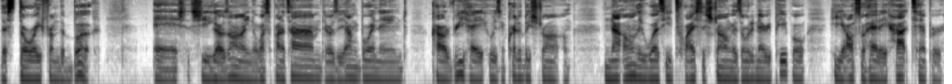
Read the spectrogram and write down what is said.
the story from the book. And she goes on, you know, once upon a time, there was a young boy named called Rihei who was incredibly strong. Not only was he twice as strong as ordinary people, he also had a hot temper.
